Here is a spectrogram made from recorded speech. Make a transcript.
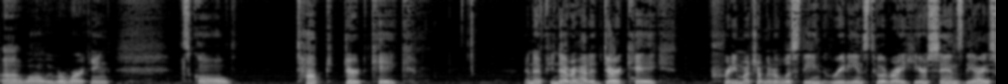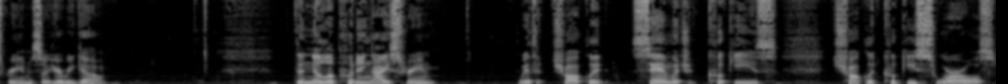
uh, while we were working. It's called Topped Dirt Cake, and if you never had a dirt cake, pretty much I'm going to list the ingredients to it right here, sans the ice cream. So here we go: vanilla pudding ice cream with chocolate sandwich cookies, chocolate cookie swirls,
